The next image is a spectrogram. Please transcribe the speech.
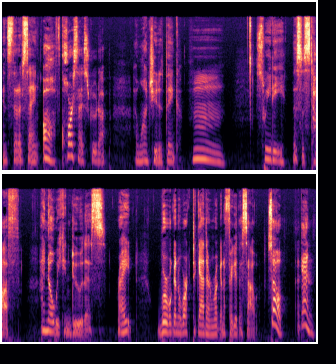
Instead of saying, oh, of course I screwed up, I want you to think, hmm, sweetie, this is tough. I know we can do this right? We're, we're going to work together and we're going to figure this out. So, again,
